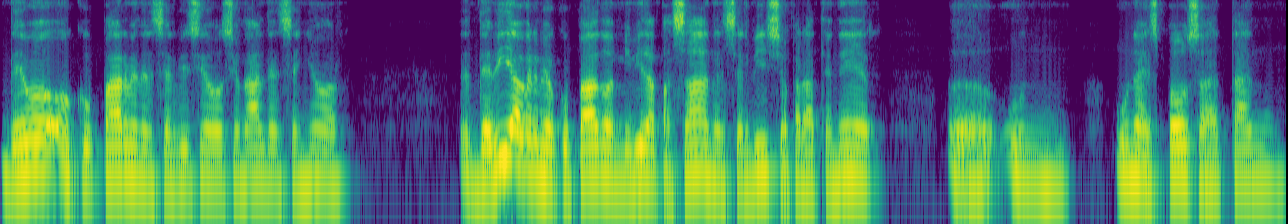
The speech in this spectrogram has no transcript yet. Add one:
debo ocuparme en el servicio devocional del Señor debía haberme ocupado en mi vida pasada en el servicio para tener uh, una esposa tan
